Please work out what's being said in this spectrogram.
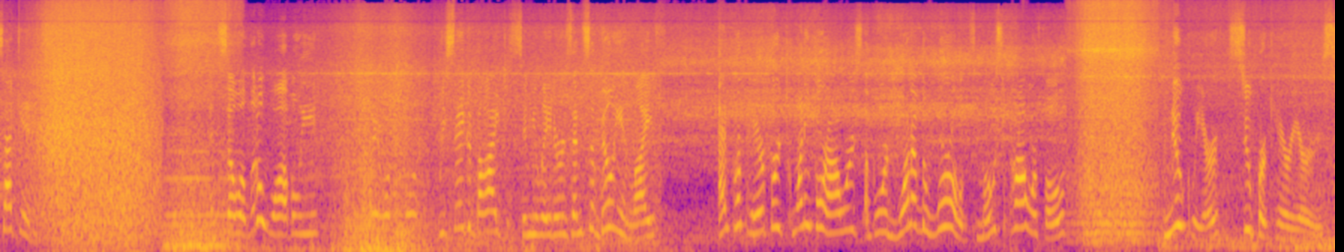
seconds. And so a little wobbly, we say goodbye to simulators and civilian life and prepare for 24 hours aboard one of the world's most powerful nuclear supercarriers.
